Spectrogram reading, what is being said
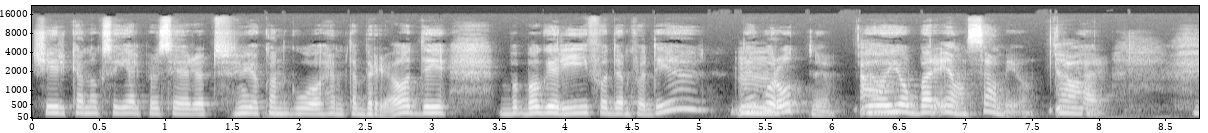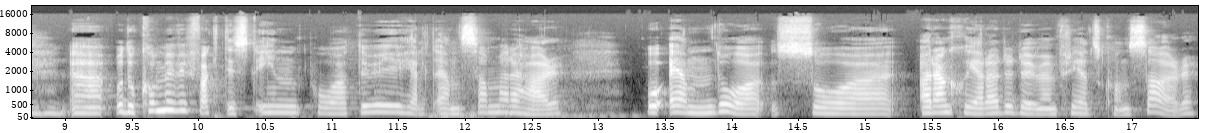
kyrkan också hjälper och säger att jag kan gå och hämta bröd i bageri för dem, för det, det mm. går åt nu. Jag ja. jobbar ensam ju ja. här. Uh, och då kommer vi faktiskt in på att du är ju helt ensam med det här. Och ändå så arrangerade du en fredskonsert.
